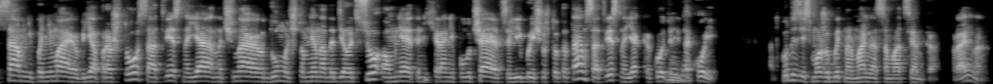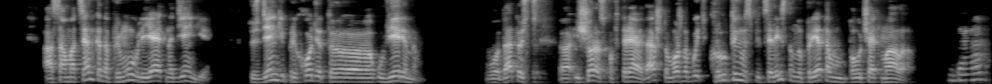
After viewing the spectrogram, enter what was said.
сам не понимаю, я про что, соответственно, я начинаю думать, что мне надо делать все, а у меня это ни хера не получается, либо еще что-то там, соответственно, я какой-то ну, не да. такой. Откуда здесь может быть нормальная самооценка, правильно? А самооценка напрямую влияет на деньги. То есть деньги приходят э, уверенным. Вот, да, то есть э, еще раз повторяю, да, что можно быть крутым специалистом, но при этом получать мало. Да.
